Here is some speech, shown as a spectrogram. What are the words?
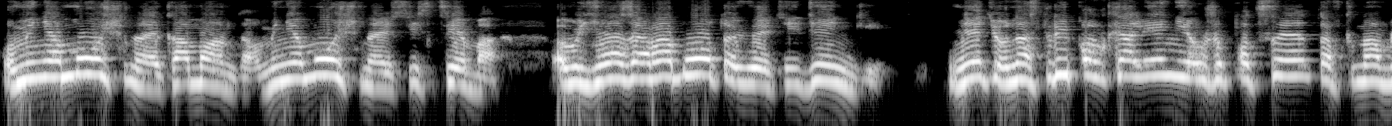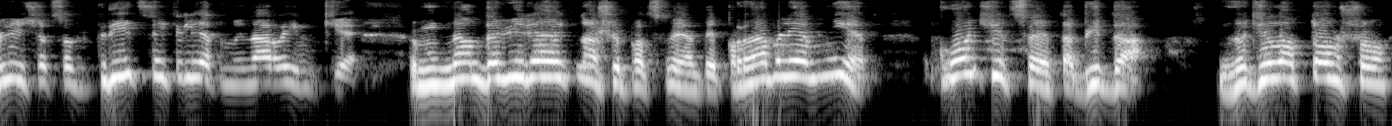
У меня мощная команда, у меня мощная система. Я заработаю эти деньги. Знаете, у нас три поколения уже пациентов к нам лечатся. 30 лет мы на рынке. Нам доверяют наши пациенты. Проблем нет. Кончится эта беда. Но дело в том, что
